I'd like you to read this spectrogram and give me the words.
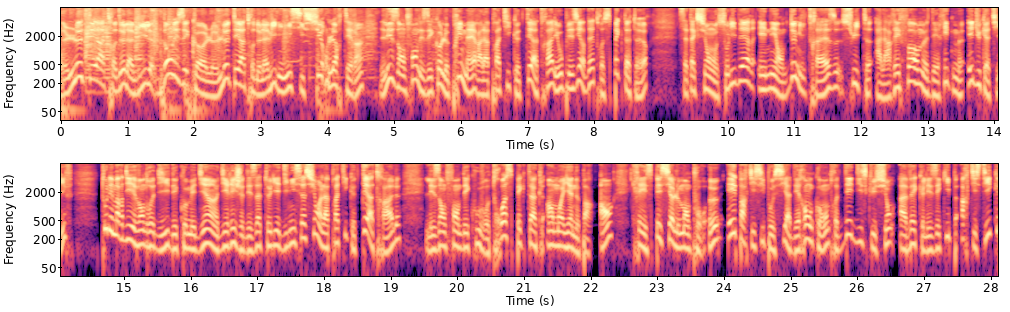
Le théâtre de la ville dans les écoles. Le théâtre de la ville initie sur leur terrain les enfants des écoles primaires à la pratique théâtrale et au plaisir d'être spectateurs. Cette action solidaire est née en 2013 suite à la réforme des rythmes éducatifs. Tous les mardis et vendredis, des comédiens dirigent des ateliers d'initiation à la pratique théâtrale. Les enfants découvrent trois spectacles en moyenne par an, créés spécialement pour eux, et participent aussi à des rencontres, des discussions avec les équipes artistiques.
